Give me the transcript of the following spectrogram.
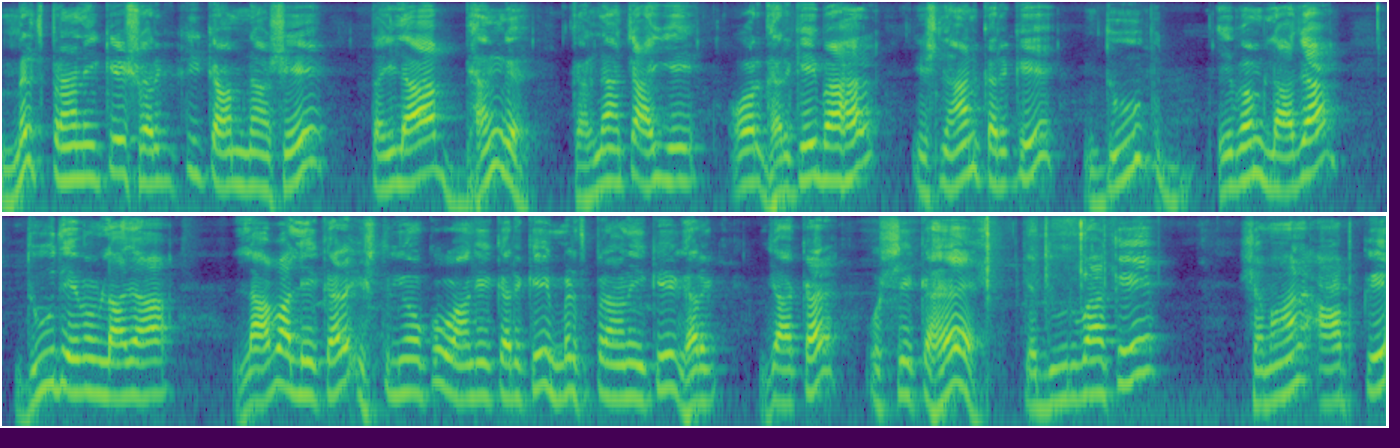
मृत प्राणी के स्वर्ग की कामना से तैलाभ्यंग करना चाहिए और घर के बाहर स्नान करके धूप एवं लाजा, दूध एवं लाजा, लावा लेकर स्त्रियों को आगे करके मृत प्राणी के घर जाकर उससे कहे कि दूरवा के समान आपके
